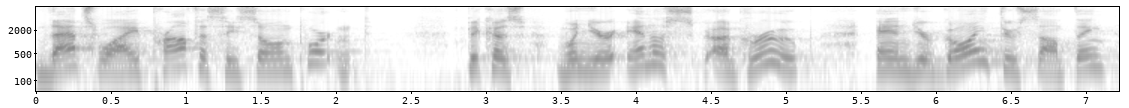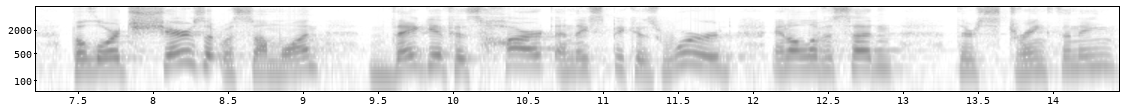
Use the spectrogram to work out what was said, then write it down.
That's why prophecy is so important. Because when you're in a, a group and you're going through something, the Lord shares it with someone, they give His heart and they speak His word, and all of a sudden there's strengthening,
